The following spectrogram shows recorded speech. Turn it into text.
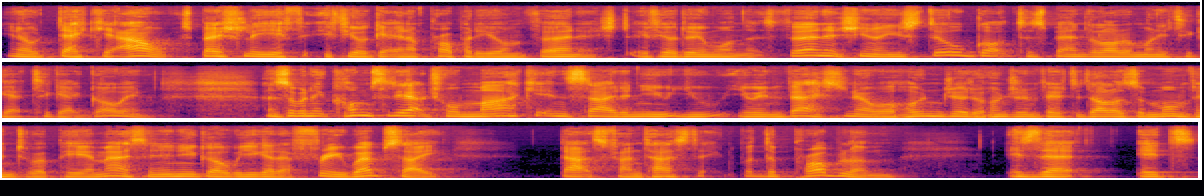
you know, deck it out, especially if, if you're getting a property unfurnished. If you're doing one that's furnished, you know, you still got to spend a lot of money to get to get going. And so when it comes to the actual marketing side and you you you invest, you know, 100, 150 dollars a month into a PMS and then you go, well, you get a free website, that's fantastic. But the problem is that it's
